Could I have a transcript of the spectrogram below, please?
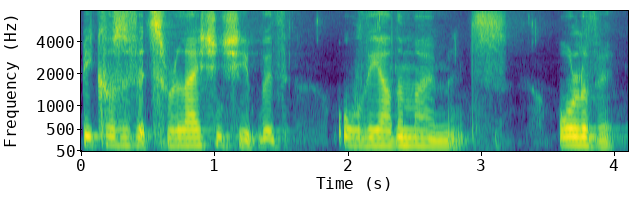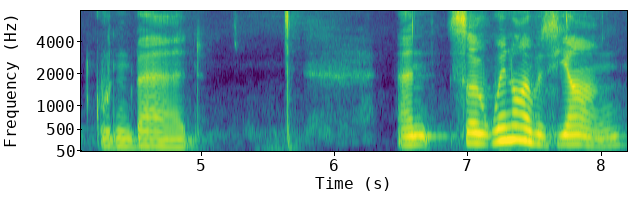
because of its relationship with all the other moments, all of it, good and bad. And so when I was young,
